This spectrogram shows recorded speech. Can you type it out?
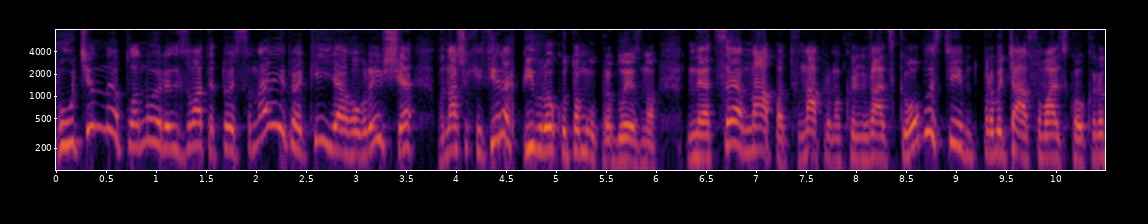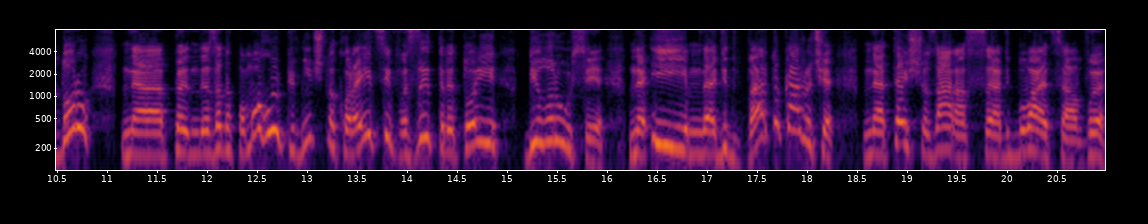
Путін планує реалізувати той сценарій, про який я говорив ще в наших ефірах півроку тому приблизно. Е, Це напад в напрямок Калінінградської області, пробиття Сувальського коридору е, за допомогою північнокорейців з території Білорусі. Е, І відверто кажучи, те, що зараз відбувається в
